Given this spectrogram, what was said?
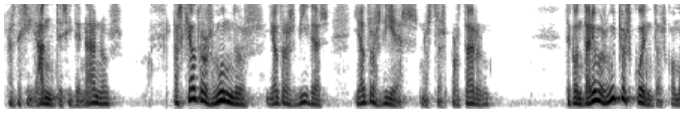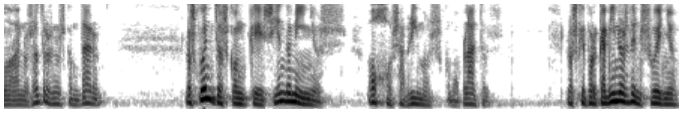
las de gigantes y de enanos, las que a otros mundos y a otras vidas y a otros días nos transportaron. Te contaremos muchos cuentos como a nosotros nos contaron, los cuentos con que, siendo niños, ojos abrimos como platos, los que por caminos de ensueño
